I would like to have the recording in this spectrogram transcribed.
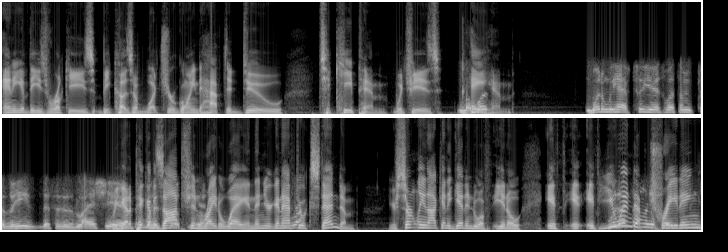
any of these rookies because of what you're going to have to do to keep him, which is pay what, him. Wouldn't we have two years with him because he this is his last year? We got to pick up his option year. right away, and then you're going to have to extend him. You're certainly not going to get into a you know if if, if you Well, end up only if he- if he trading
